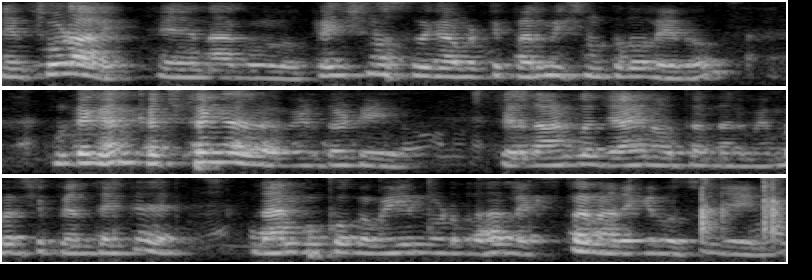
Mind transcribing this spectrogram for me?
నేను చూడాలి. నాకు పెన్షన్ వస్తుంది కాబట్టి పర్మిషన్ ఉంటుందో లేదో ఉంటే కానీ ఖచ్చితంగా వీటితోటి వీళ్ళ దాంట్లో జాయిన్ అవుతాను. దాని మెంబర్షిప్ ఎంత అయితే దానికి ఇంకొక వెయ్యి నూట పదహారులు ఎక్స్ట్రా నా దగ్గర వసూలు చేయండి.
